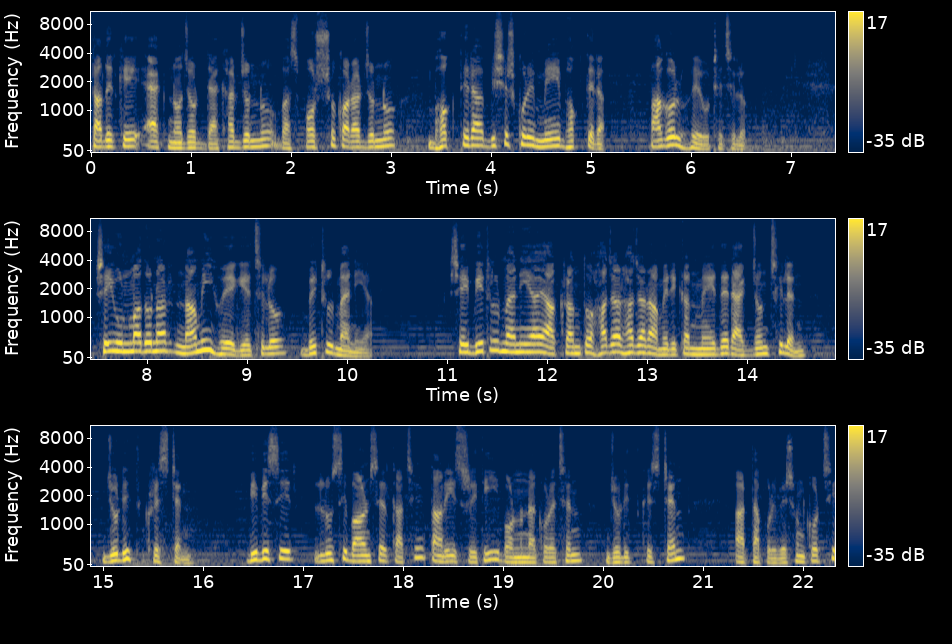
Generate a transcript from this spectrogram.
তাদেরকে এক নজর দেখার জন্য বা স্পর্শ করার জন্য ভক্তেরা, বিশেষ করে মেয়ে ভক্তেরা, পাগল হয়ে উঠেছিল। সেই উন্মাদনার নামই হয়ে গিয়েছিল বিটল ম্যানিয়া সেই বিটল ম্যানিয়ায় আক্রান্ত হাজার হাজার আমেরিকান মেয়েদের একজন ছিলেন জুডিথ ক্রিস্টেন বিবিসির লুসি বার্নসের কাছে তাঁর এই স্মৃতি বর্ণনা করেছেন জুডিথ ক্রিস্টেন আর তা পরিবেশন করছি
